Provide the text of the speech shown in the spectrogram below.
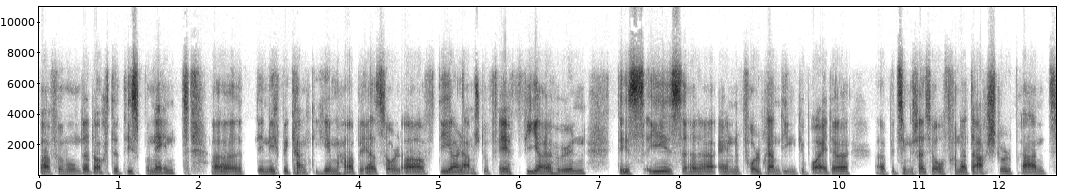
war verwundert, auch der Disponent, äh, den ich bekannt gegeben habe, er soll auf die Alarmstufe F4 erhöhen. Das ist äh, ein Vollbrand im Gebäude äh, beziehungsweise offener Dachstuhlbrand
